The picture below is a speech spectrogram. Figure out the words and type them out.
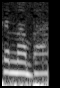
跟老爸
